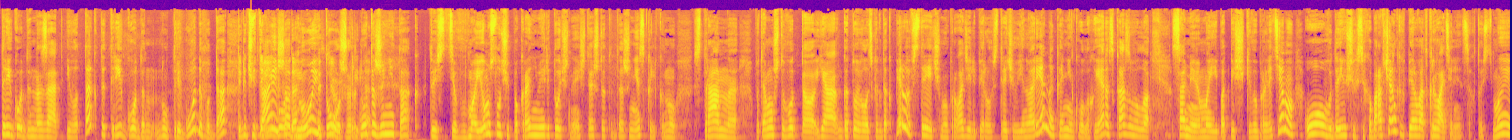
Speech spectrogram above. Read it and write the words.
три года назад, и вот так ты три года, ну, три года, вот, да, читаешь года. одно и то же. Ну, это же не так. То есть, в моем случае, по крайней мере, точно. Я считаю, что это даже несколько, ну, странно, потому что вот а, я готовилась, когда к первой встрече, мы проводили первую встречу в январе на каникулах, и я рассказывала, сами мои подписчики выбрали тему, о выдающихся хабаровчанках, первооткрывательницах. То есть мы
